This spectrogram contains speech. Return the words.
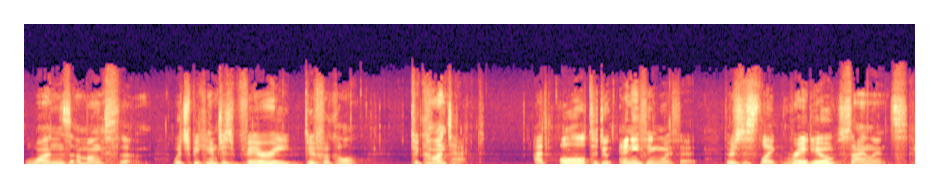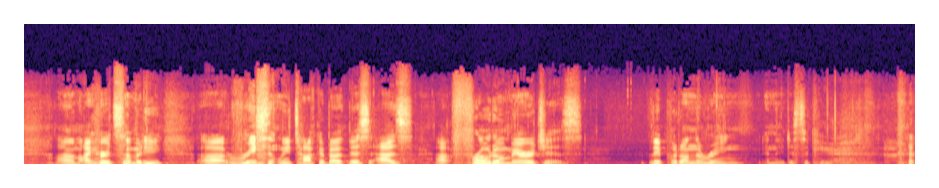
ones amongst them which became just very difficult to contact at all, to do anything with it. There's this like radio silence. Um, I heard somebody uh, recently talk about this as uh, Frodo marriages. They put on the ring and they disappear.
